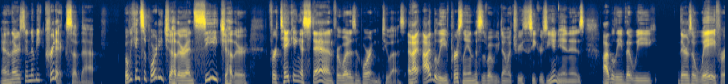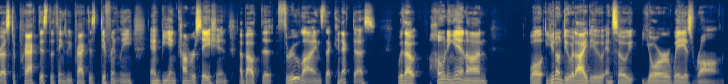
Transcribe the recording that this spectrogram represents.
And there's going to be critics of that. But we can support each other and see each other for taking a stand for what is important to us. And I, I believe personally, and this is what we've done with Truth Seekers Union, is I believe that we there's a way for us to practice the things we practice differently and be in conversation about the through lines that connect us without honing in on well you don't do what i do and so your way is wrong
